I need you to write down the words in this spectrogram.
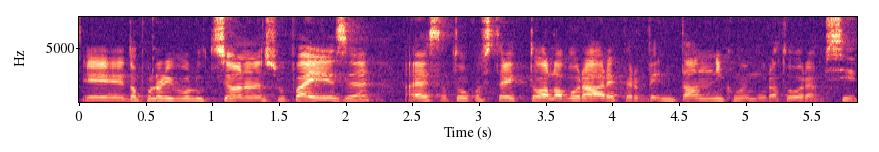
eh, dopo la rivoluzione nel suo paese è stato costretto a lavorare per vent'anni come muratore. Sì.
